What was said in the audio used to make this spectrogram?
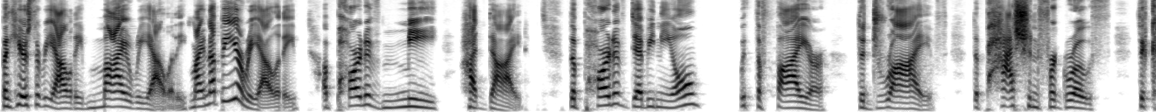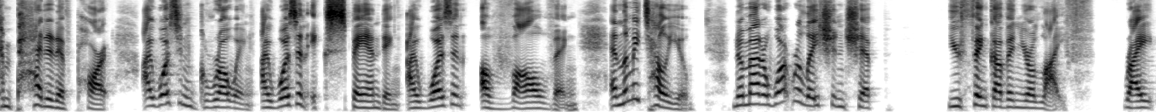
But here's the reality my reality might not be your reality. A part of me had died. The part of Debbie Neal with the fire, the drive, the passion for growth, the competitive part. I wasn't growing. I wasn't expanding. I wasn't evolving. And let me tell you, no matter what relationship you think of in your life, right?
